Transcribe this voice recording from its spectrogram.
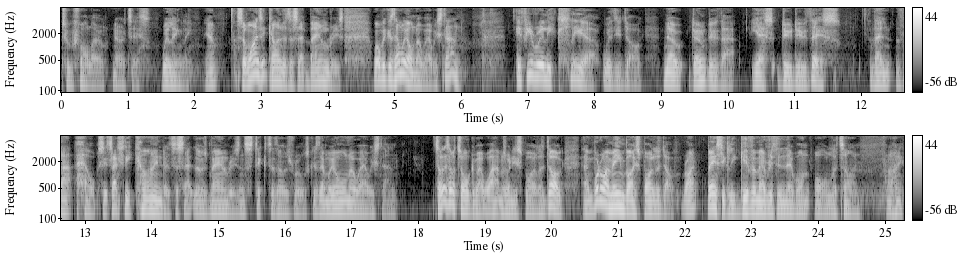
to follow, notice, willingly. Yeah? So, why is it kinder to set boundaries? Well, because then we all know where we stand. If you're really clear with your dog, no, don't do that. Yes, do do this, then that helps. It's actually kinder to set those boundaries and stick to those rules because then we all know where we stand. So let's have a talk about what happens when you spoil a dog. And what do I mean by spoil a dog, right? Basically, give them everything they want all the time, right?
